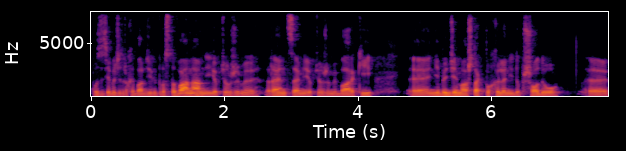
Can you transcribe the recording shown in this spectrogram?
pozycja będzie trochę bardziej wyprostowana, mniej obciążymy ręce, mniej obciążymy barki, e, nie będziemy aż tak pochyleni do przodu. E,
